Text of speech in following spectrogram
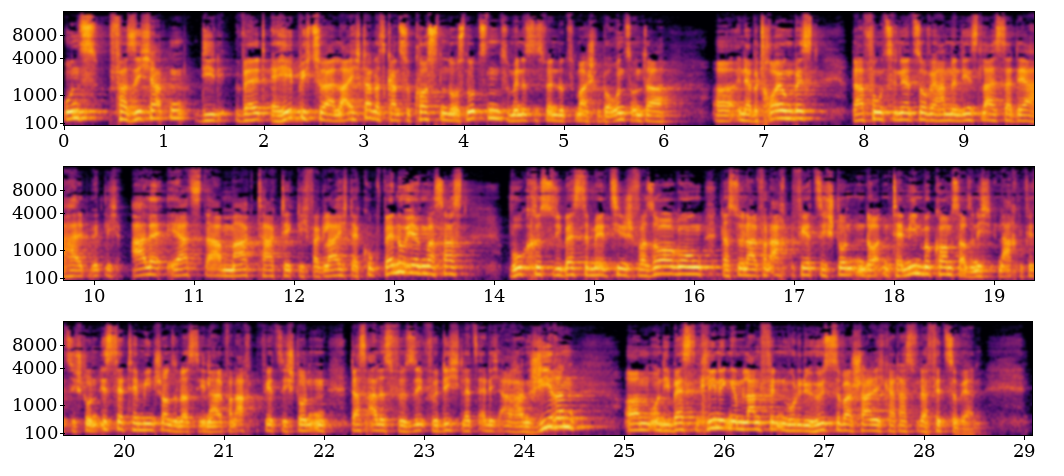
uns Versicherten die Welt erheblich zu erleichtern. Das kannst du kostenlos nutzen, zumindest wenn du zum Beispiel bei uns unter, äh, in der Betreuung bist. Da funktioniert so, wir haben einen Dienstleister, der halt wirklich alle Ärzte am Markt tagtäglich vergleicht. Der guckt, wenn du irgendwas hast, wo kriegst du die beste medizinische Versorgung, dass du innerhalb von 48 Stunden dort einen Termin bekommst. Also nicht in 48 Stunden ist der Termin schon, sondern dass die innerhalb von 48 Stunden das alles für, sie, für dich letztendlich arrangieren ähm, und die besten Kliniken im Land finden, wo du die höchste Wahrscheinlichkeit hast, wieder fit zu werden.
